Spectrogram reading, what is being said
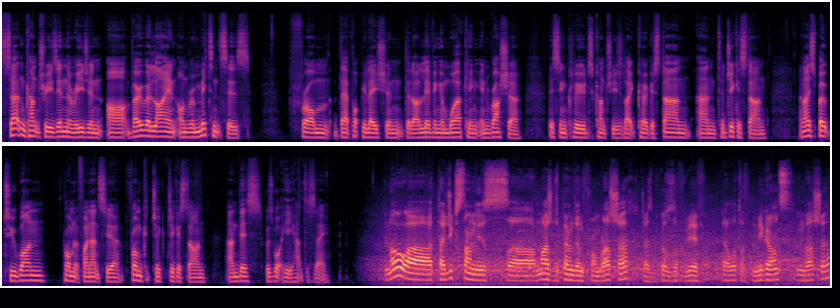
certain countries in the region are very reliant on remittances from their population that are living and working in Russia. This includes countries like Kyrgyzstan and Tajikistan. And I spoke to one prominent financier from Tajikistan, and this was what he had to say. You know, uh, Tajikistan is uh, much dependent from Russia just because of we have a lot of migrants in Russia.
